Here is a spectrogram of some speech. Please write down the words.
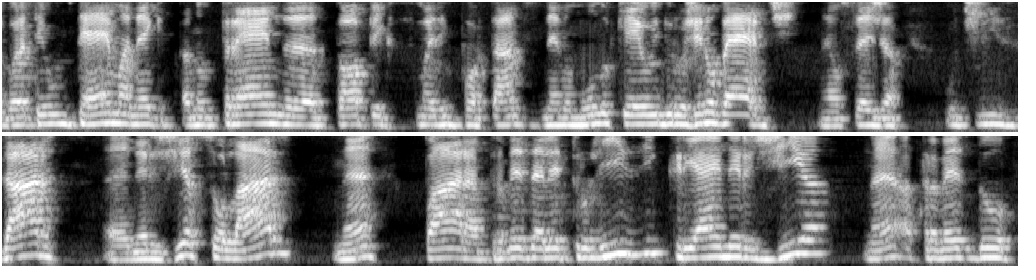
agora tem um tema, né, que está no trend, uh, topics mais importantes, né, no mundo, que é o hidrogênio verde, né? Ou seja, utilizar uh, energia solar, né, para através da eletrolise criar energia, né, através do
